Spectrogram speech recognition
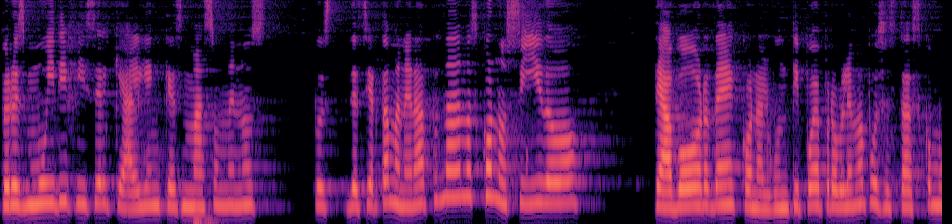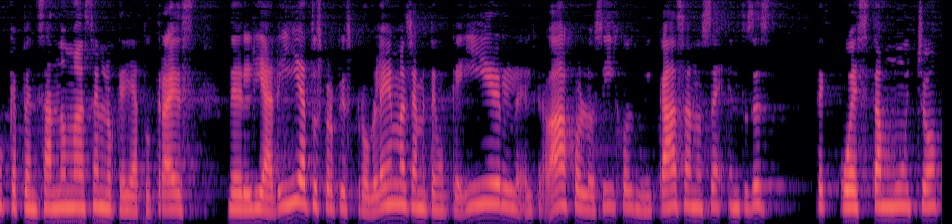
pero es muy difícil que alguien que es más o menos, pues de cierta manera, pues nada más conocido, te aborde con algún tipo de problema, pues estás como que pensando más en lo que ya tú traes del día a día, tus propios problemas, ya me tengo que ir, el trabajo, los hijos, mi casa, no sé. Entonces te cuesta mucho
